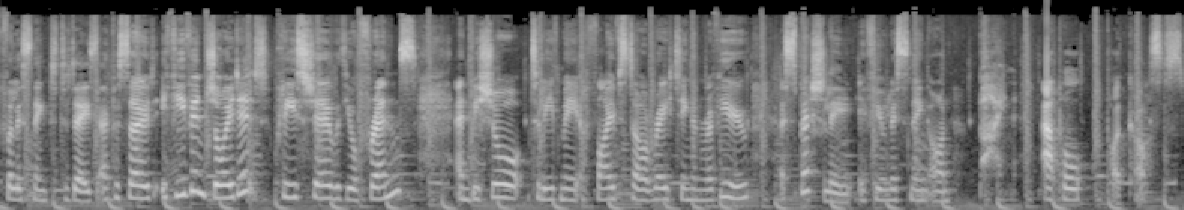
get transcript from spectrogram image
for listening to today's episode. If you've enjoyed it, please share with your friends and be sure to leave me a five star rating and review, especially if you're listening on Pine Apple Podcasts.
